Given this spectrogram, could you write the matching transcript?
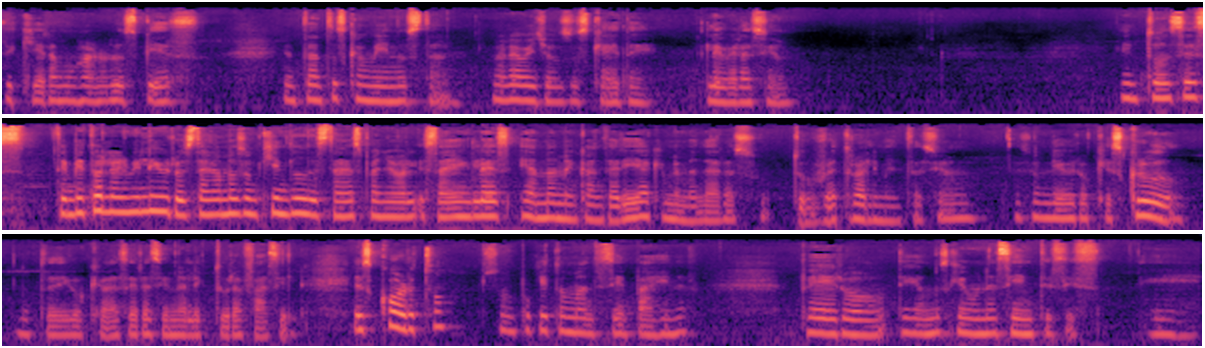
siquiera mojarnos los pies en tantos caminos tan maravillosos que hay de liberación. Entonces, te invito a leer mi libro. Está en Amazon Kindle, está en español, está en inglés y además me encantaría que me mandaras tu retroalimentación. Es un libro que es crudo, no te digo que va a ser así una lectura fácil. Es corto, son un poquito más de 100 páginas, pero digamos que una síntesis. Eh,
